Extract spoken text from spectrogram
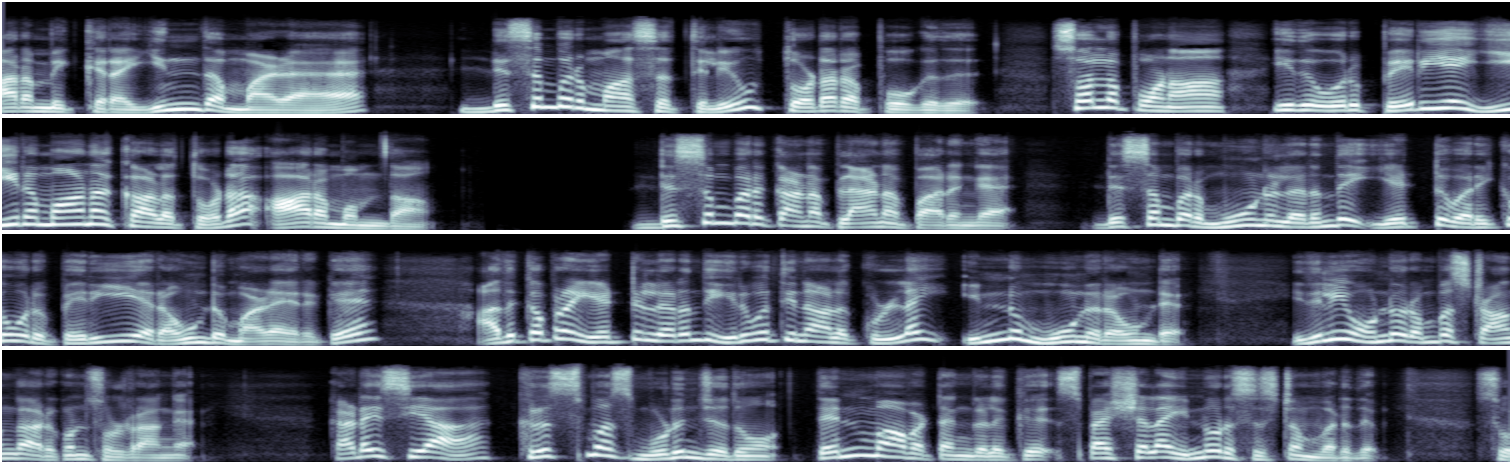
ஆரம்பிக்கிற இந்த மழை டிசம்பர் மாசத்திலையும் தொடரப்போகுது. சொல்லப்போனா இது ஒரு பெரிய ஈரமான காலத்தோட ஆரம்பம்தான். டிசம்பருக்கான பிளானை பாருங்க. டிசம்பர் மூணுல இருந்து எட்டு வரைக்கும் ஒரு பெரிய ரவுண்டு மழை இருக்கு. அதுக்கப்புறம் எட்டுல இருந்து இருபத்தி நாலுக்குள்ள இன்னும் மூணு ரவுண்டு. இதுலயும் ஒன்றும் ரொம்ப ஸ்ட்ராங்கா இருக்கும்னு சொல்றாங்க. கடைசியா கிறிஸ்மஸ் முடிஞ்சதும் தென் மாவட்டங்களுக்கு ஸ்பெஷலா இன்னொரு சிஸ்டம் வருது. ஸோ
